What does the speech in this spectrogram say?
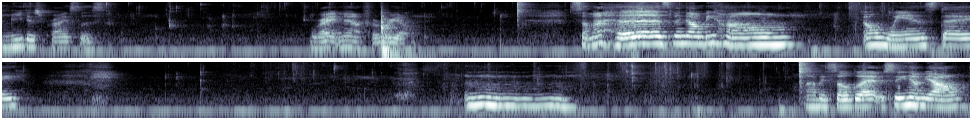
Meat is priceless right now for real. So my husband gonna be home on Wednesday. Mm. I'll be so glad to see him, y'all.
